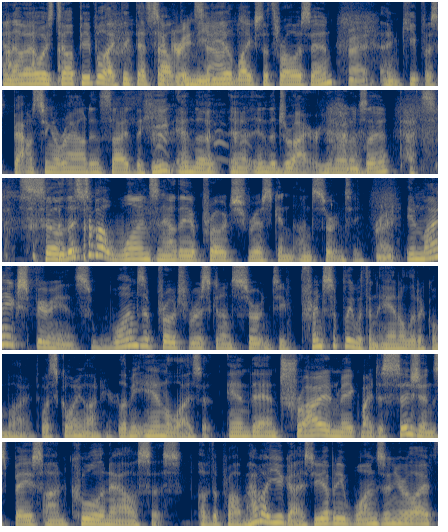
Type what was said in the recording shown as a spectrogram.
And I always tell people, I think that's a how the media sound. likes to throw us in Right. and keep us bouncing around inside the heat and the uh, in the dryer. You know what I'm saying? That's So let's talk about ones and how they approach risk and uncertainty. Right. In my experience, ones approach risk and uncertainty principally with an analytical mind. What's going on here? Let me analyze it and then try and make my decisions based on cool analysis of the problem. How about you guys? Do you have any ones in your life?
